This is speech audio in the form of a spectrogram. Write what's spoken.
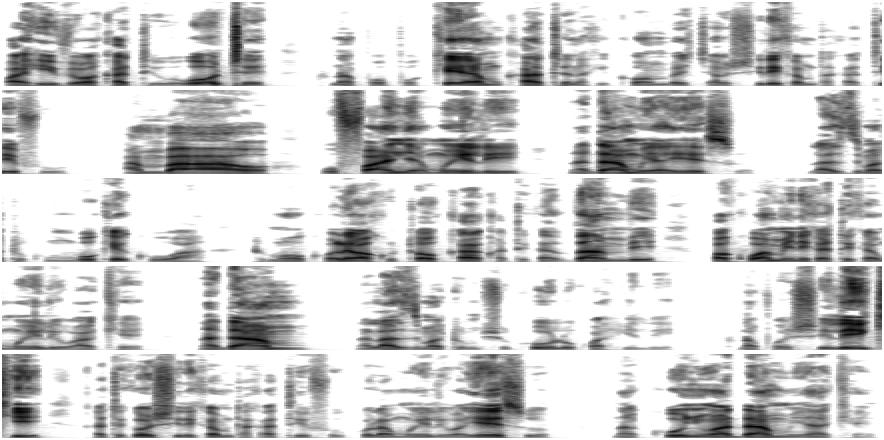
Kwa hivyo wakati wowote tunapopokea mkate na kikombe cha ushirika mtakatifu ambao hufanya mwili na damu ya yesu lazima tukumbuke kuwa tumeokolewa kutoka katika dhambi kwa kuamini katika mwili wake na damu na lazima tumshukuru kwa hili. Tunaposhiriki katika ushirika mtakatifu kula mwili wa yesu na kunywa damu yake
